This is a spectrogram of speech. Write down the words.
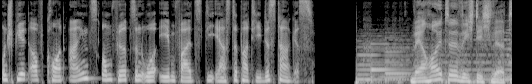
und spielt auf Court 1 um 14 Uhr ebenfalls die erste Partie des Tages. Wer heute wichtig wird.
